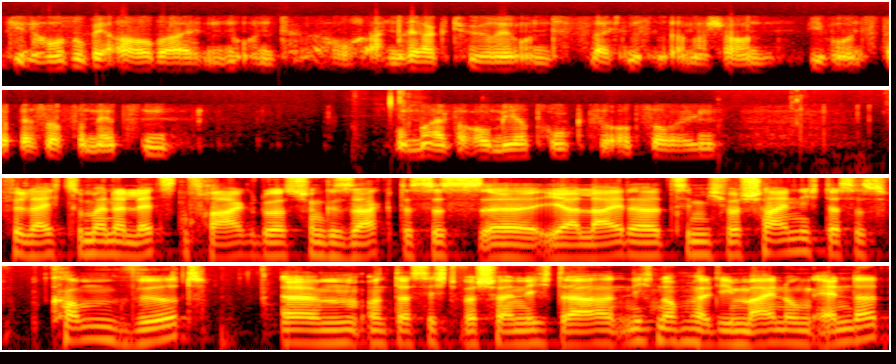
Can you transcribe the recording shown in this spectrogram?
genauso bearbeiten und auch andere Akteure. Und vielleicht müssen wir mal schauen, wie wir uns da besser vernetzen, um einfach auch mehr Druck zu erzeugen. Vielleicht zu meiner letzten Frage. Du hast schon gesagt, dass es äh, ja leider ziemlich wahrscheinlich, dass es kommen wird ähm, und dass sich wahrscheinlich da nicht nochmal die Meinung ändert.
